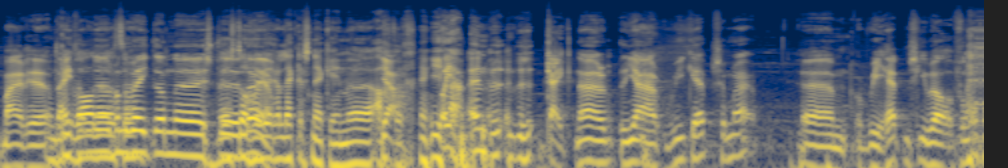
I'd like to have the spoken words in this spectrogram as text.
Maar eh, op het eind van de, van de week dan eh, is het... Er is eh, toch nou weer ja. een lekkere snack in eh, achter. Ja. Oh ja, en kijk, naar een jaar recap, zeg maar. Ehm, rehab misschien wel van.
